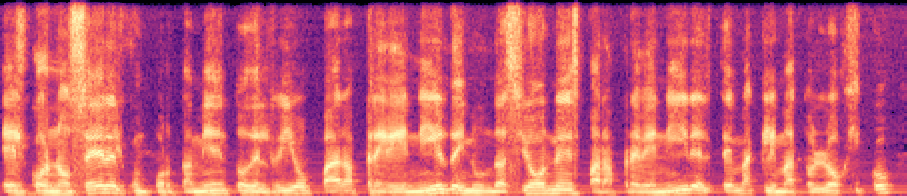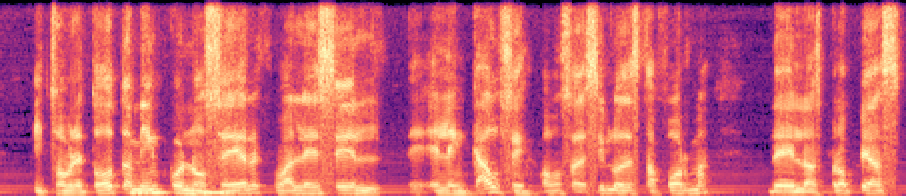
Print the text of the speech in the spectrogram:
el conocer el comportamiento del río para prevenir de inundaciones, para prevenir el tema climatológico y sobre todo también conocer cuál es el, el encauce, vamos a decirlo de esta forma, de las propias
